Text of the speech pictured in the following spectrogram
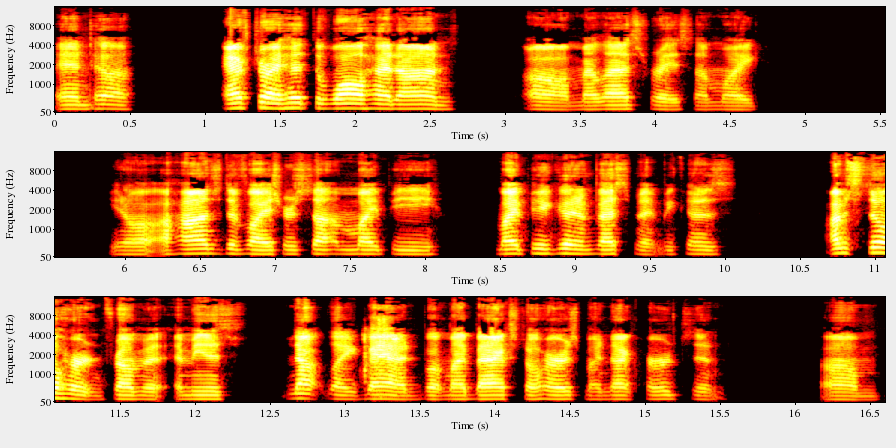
And uh, after I hit the wall head on, uh, my last race, I'm like, you know, a Hans device or something might be might be a good investment because I'm still hurting from it. I mean, it's not like bad, but my back still hurts, my neck hurts, and um,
